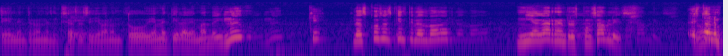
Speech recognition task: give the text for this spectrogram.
tele, entraron a mi casa, se llevaron todo, ya metí la demanda y luego, ¿qué? Las cosas, ¿quién te las va a dar? Ni agarran responsables. Están en,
